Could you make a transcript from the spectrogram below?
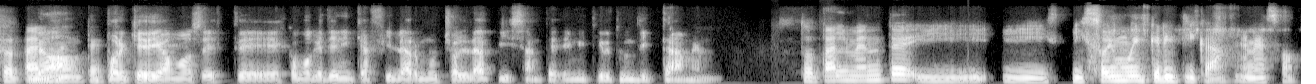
totalmente. Porque, digamos, este, es como que tienen que afilar mucho el lápiz antes de emitirte un dictamen. Totalmente, y, y, soy muy crítica en eso.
